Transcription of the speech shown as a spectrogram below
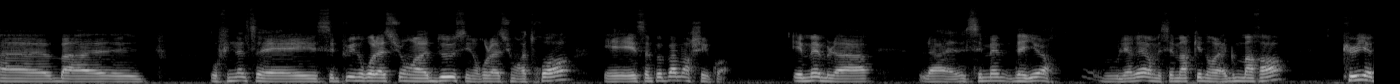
euh, bah, au final, c'est plus une relation à deux, c'est une relation à trois, et ça peut pas marcher, quoi. Et même là, c'est même d'ailleurs, vous voulez rire, mais c'est marqué dans la Gemara qu'il y, a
